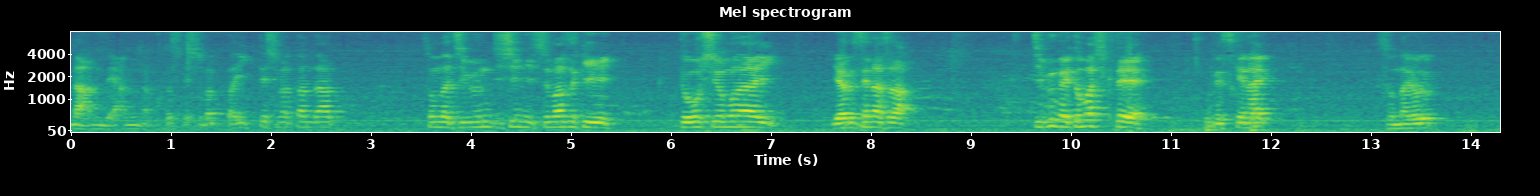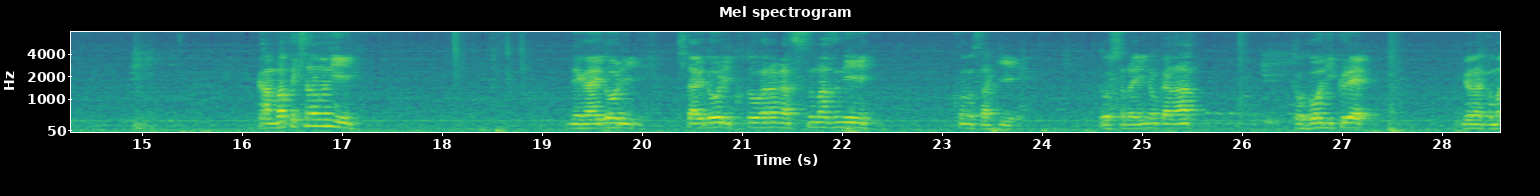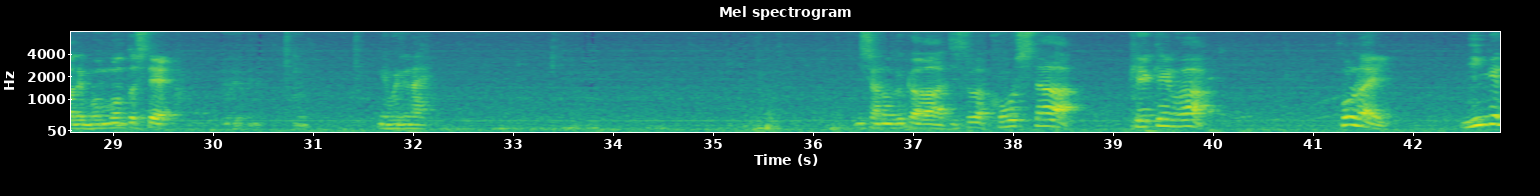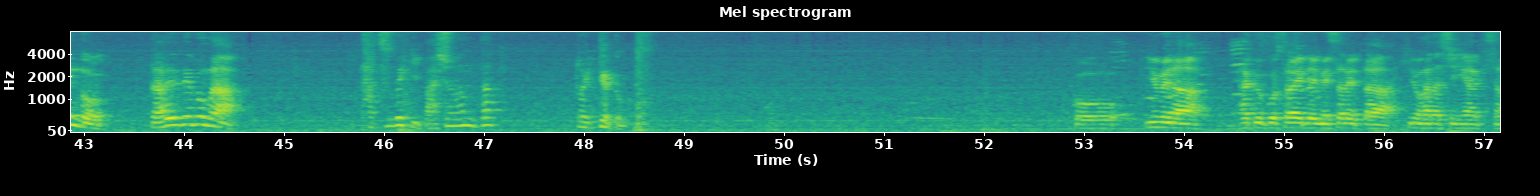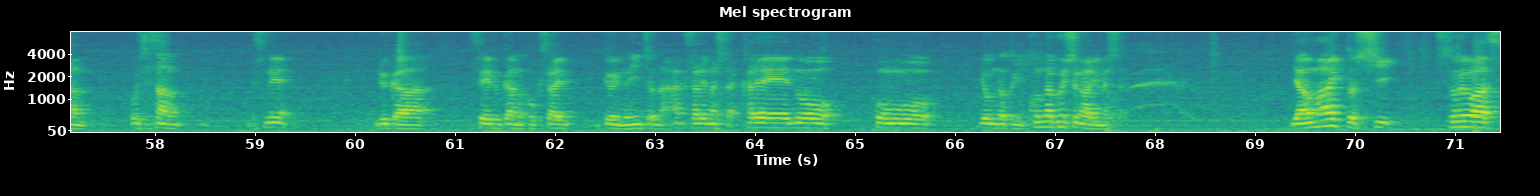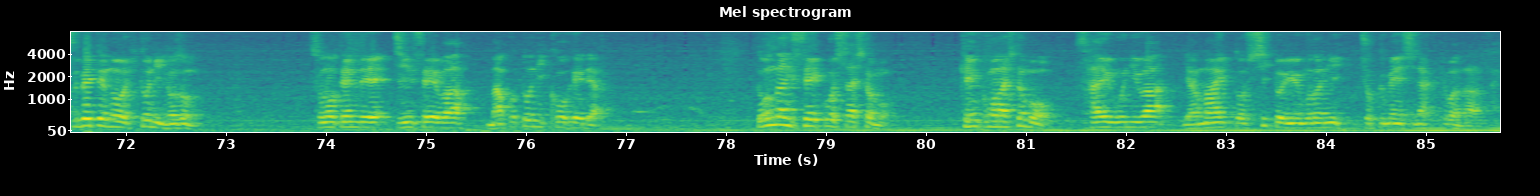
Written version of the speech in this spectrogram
なんであんなことしてしまった言ってしまったんだ。そんな自分自身につまずきどうしようもないやるせなさ。自分がいとましくて寝つけない。そんな夜頑張ってきたのに願い通り期待通り事柄が進まずにこの先どうしたらいいのかな。途方に暮れ夜中まで悶々として眠れない。医者のルカは実はこうした経験は本来人間の誰でもが立つべき場所なんだと言ってると思うんです。こう有名な105歳で召された日野原重明さんお医者さんですね。ルカ聖ルカの国際病院の院長長くされました。彼の本を読んだ時こんな文章がありました。病と死それは全ての人に望む。その点で人生は誠に公平である。どんなに成功した人も健康な人も最後には病と死というものに直面しなくてはならない。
